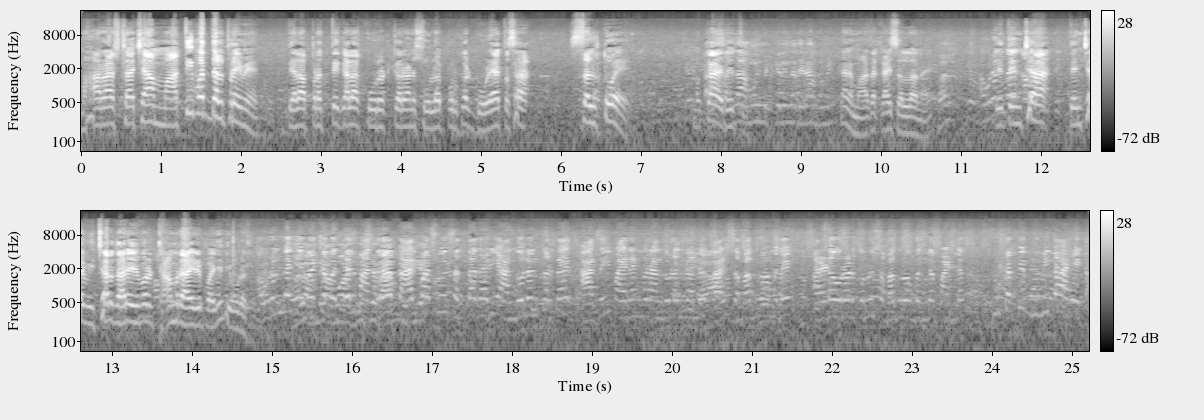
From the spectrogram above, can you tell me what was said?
महाराष्ट्राच्या मातीबद्दल प्रेम आहे त्याला प्रत्येकाला कोरटकर आणि सोलापूरकर डोळ्यात असा सलतोय. मग काय ते- सल्ला अमोल मिटकरींना देणार तुम्ही? नाही नाही, माझा काय सल्ला नाही. ते त्यांच्या त्यांच्या विचारधारेवर ठाम राहिले पाहिजेत एवढंच औरंगजेबाच्या बद्दल मात्र कालपासून सत्ताधारी आंदोलन करतायत. आजही पायऱ्यांवर आंदोलन झालं. काल सभागृहामध्ये आरडाओरड करून सभागृह बंद पाडलं. दुटप्पी भूमिका आहे का?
